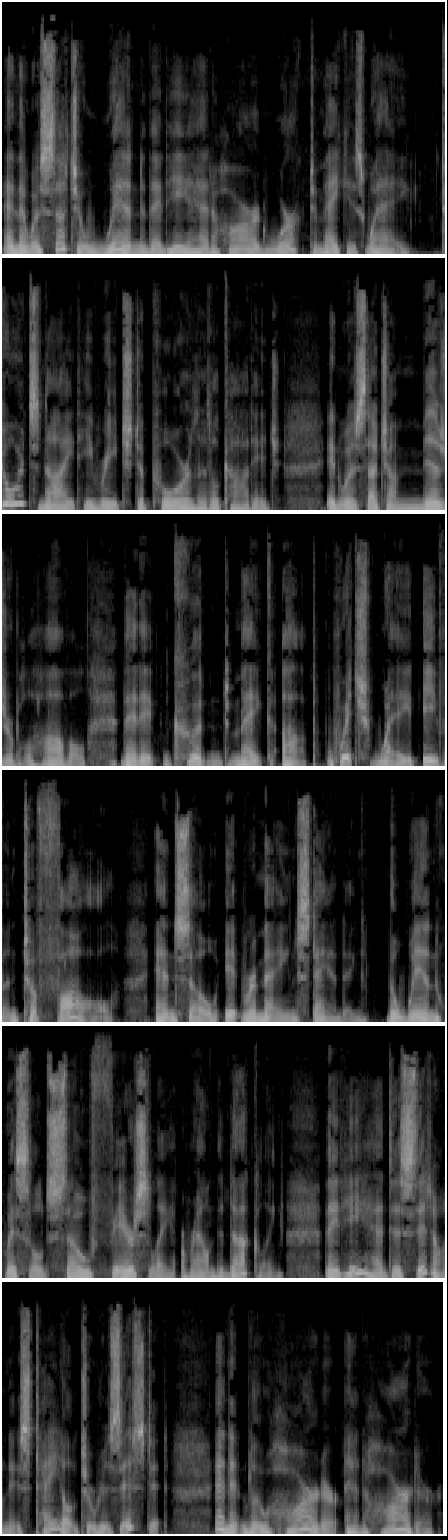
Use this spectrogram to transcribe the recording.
and there was such a wind that he had hard work to make his way. Towards night he reached a poor little cottage. It was such a miserable hovel that it couldn't make up which way even to fall, and so it remained standing. The wind whistled so fiercely around the duckling that he had to sit on his tail to resist it, and it blew harder and harder.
